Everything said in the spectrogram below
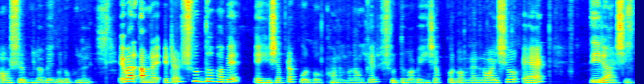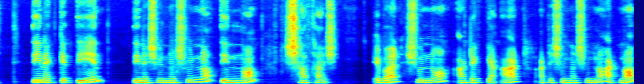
অবশ্যই ভুল হবে, এগুলো ভুল হলে। এবার আমরা এটার শুদ্ধভাবে এই হিসাবটা করব, খ নম্বর অঙ্কের শুদ্ধভাবে হিসাব করব আমরা, নয়শো এক তিরাশি। তিন এককে তিন, তিনে শূন্য শূন্য, তিন নম সাতাশ। এবার শূন্য আট এককে আট, আটে শূন্য শূন্য, আট নম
